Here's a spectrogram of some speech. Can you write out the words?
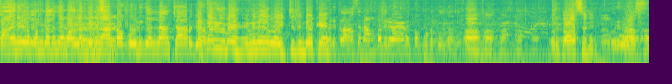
സാധനങ്ങൾ കൊണ്ടുവരുന്ന വള്ളത്തിന് ആട്ടോ കൂലിക്ക് എല്ലാം ചാർജ് എത്ര രൂപ എങ്ങനെയാ റേറ്റ് ഇതിന്റെ ഒക്കെ ഒരു ക്ലാസ്സിന് അമ്പത് രൂപയാണ് ഇപ്പൊ കൊടുക്കുന്നത്. ഒരു ക്ലാസ്സിന് ഒരു ക്ലാസ് ആ,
